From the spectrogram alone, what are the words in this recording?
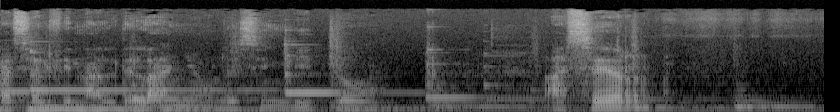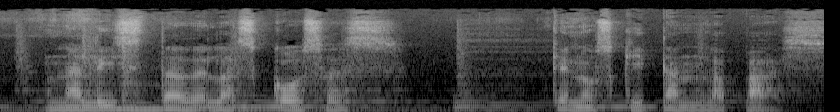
casi al final del año, les invito a hacer una lista de las cosas que nos quitan la paz.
